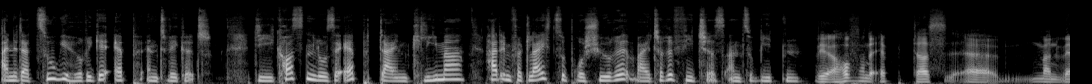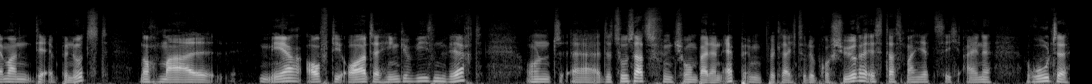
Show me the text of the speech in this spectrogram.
eine dazugehörige App entwickelt. Die kostenlose App Dein Klima hat im Vergleich zur Broschüre weitere Features anzubieten. Wir erhoffen von der App, dass äh, man, wenn man die App benutzt, nochmal mehr auf die Orte hingewiesen wird. Und äh, der Zusatzfunktion bei der App im Vergleich zu der Broschüre ist, dass man jetzt sich eine Route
